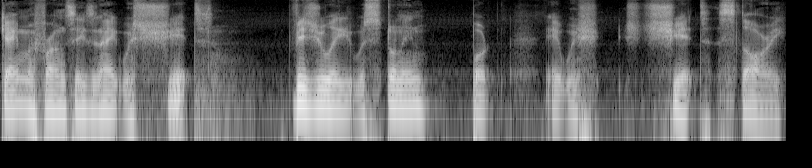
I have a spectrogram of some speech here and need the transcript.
Game of Thrones season 8 was shit. Visually, it was stunning, but it was sh- shit story.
